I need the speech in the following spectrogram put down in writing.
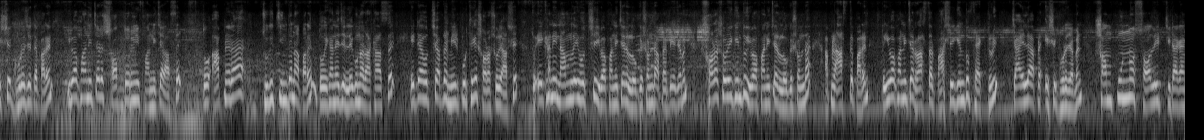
এসে ঘুরে যেতে পারেন। ইবা ফার্নিচারে সব ধরনের ফার্নিচার আছে। তো আপনারা যদি চিনতে না পারেন, তো এখানে যে লেগুনা রাখা আছে, এটা হচ্ছে আপনার মিরপুর থেকে সরাসরি আসে। তো এখানেই নামলেই হচ্ছে ইবা ফার্নিচারের লোকেশনটা আপনারা পেয়ে যাবেন। সরাসরি কিন্তু ইবা ফার্নিচারের লোকেশনটা আপনারা আসতে পারেন। তো ইবা ফার্নিচার রাস্তার পাশেই কিন্তু ফ্যাক্টরি চাইলে আপনারা এসে ঘুরে যাবেন। সম্পূর্ণ সলিড চিটাগাং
